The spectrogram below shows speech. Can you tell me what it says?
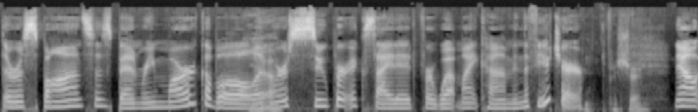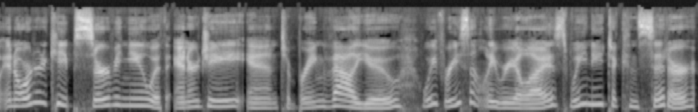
The response has been remarkable, yeah. and we're super excited for what might come in the future. For sure. Now, in order to keep serving you with energy and to bring value, we've recently realized we need to consider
